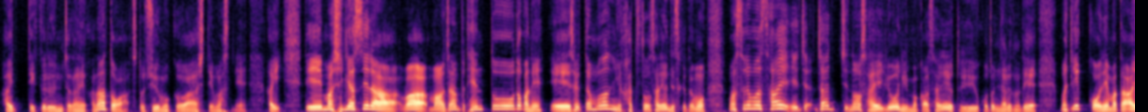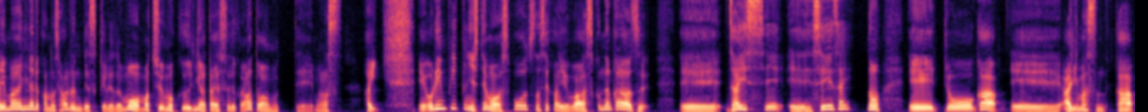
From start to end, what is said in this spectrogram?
入ってくるんじゃないかなとは、ちょっと注目はしてますね。はい。で、まあ、シリアスエラーは、まあ、ジャンプ点灯とかね、えー、そういったものに発動されるんですけども、まあ、それもジャッジの裁量に任されるということになるので、まあ、結構ね、また曖昧になる可能性あるんですけれども、まあ、注目に値するかなとは思っています。はい、えー、オリンピックにしてもスポーツの世界は少なからず、えー、財政、えー、政財の影響が、えー、ありますが、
